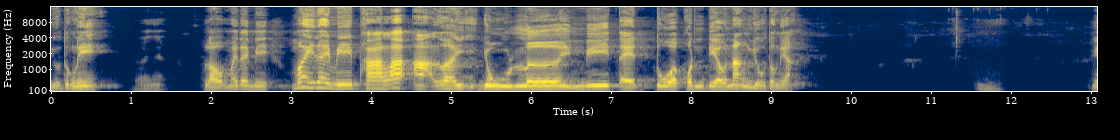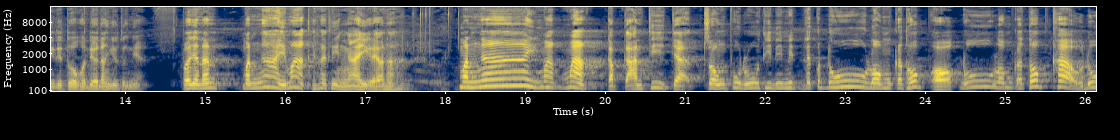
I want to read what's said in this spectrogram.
อยู่ตรงนี้อะไรเงี้ยเราไม่ได้มีไม่ได้มีภาระอะไรอยู่เลย มีแต่ตัวคนเดียวนั่งอยู่ตรงเนี้ยมีแต่ตัวคนเดียวนั่งอยู่ตรงเนี้ย เพราะฉะนั้นมันง่ายมากใช่ไหมที่ง่ายอีกแล้วนะ มันง่ายมากมากกับการที่จะทรงผู้รู้ที่นิมิต แล้วก็ดูลมกระทบออกดูลมกระทบเข้าดู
